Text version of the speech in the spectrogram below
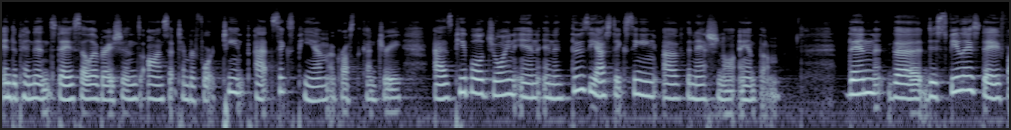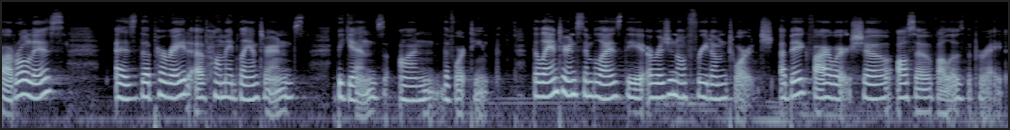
Independence Day celebrations on September 14th at 6 p.m. across the country as people join in an enthusiastic singing of the national anthem. Then the Desfiles de Faroles, as the parade of homemade lanterns, begins on the 14th. The lanterns symbolize the original Freedom Torch. A big fireworks show also follows the parade.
